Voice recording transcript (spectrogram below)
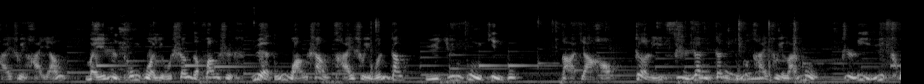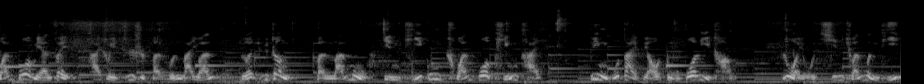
财税海洋，每日通过有声的方式阅读网上财税文章，与君共进步。大家好，这里是认真读财税栏目，致力于传播免费财税知识。本文来源德居正，本栏目仅提供传播平台，并不代表主播立场。若有侵权问题，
